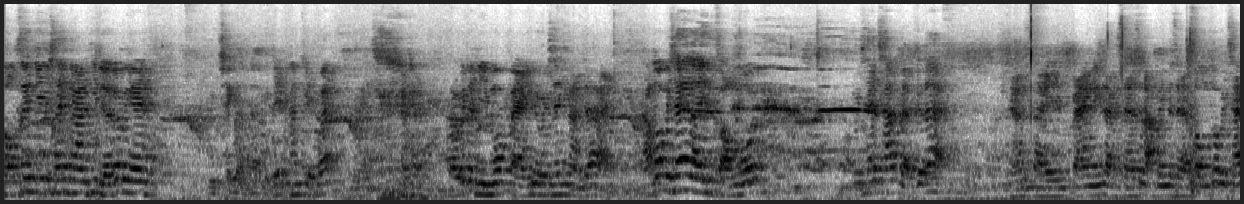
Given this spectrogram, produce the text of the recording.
2 เส้นนี้ไปใช้งานที่เหลือก็เป็นไงมันใช้งานได้เก็บพันเก็บไว้ เราก็จะมีหม้อแปลงที่เอาไปใช้งานได้ ถามว่าไปใช้อะไร 12 โวลต์ไปใช้ชาร์จแบตก็ได้งานใส่แปลงนี้จากกระแสสลับเป็นกระแสตรงก็ไปใช้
